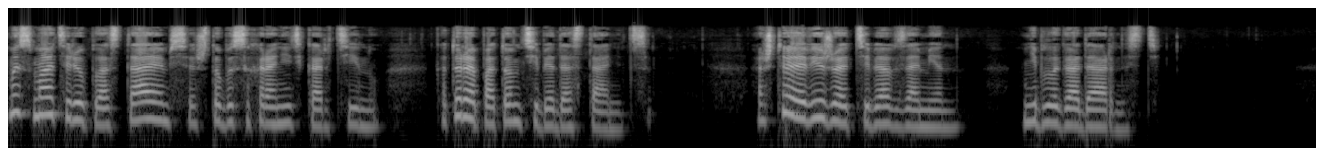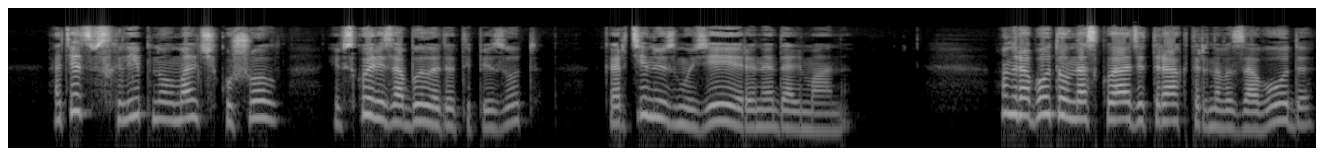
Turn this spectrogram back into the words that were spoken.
«Мы с матерью пластаемся, чтобы сохранить картину, которая потом тебе достанется. А что я вижу от тебя взамен? Неблагодарность». Отец всхлипнул, мальчик ушел и вскоре забыл этот эпизод, картину из музея Рене Дальмана. Он работал на складе тракторного завода,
